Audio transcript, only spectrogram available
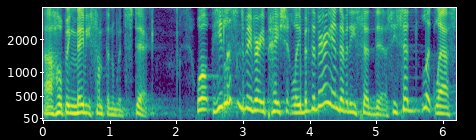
uh, hoping maybe something would stick. Well, he listened to me very patiently, but at the very end of it, he said this. He said, Look, Les,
